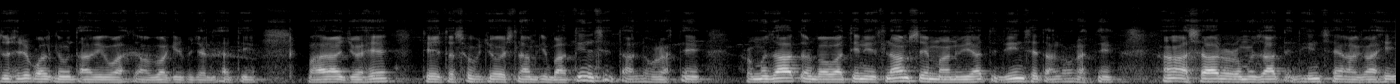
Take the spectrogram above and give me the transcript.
دوسرے قول کے مطابق وہ باقی پہ چل جاتی۔ ہے بہارا جو ہے کہ تصوف جو اسلام کی باطن سے تعلق رکھتے ہیں، رمضات اور بواتین اسلام سے، معنویات دین سے تعلق رکھتے ہیں۔ ہاں اثار اور رمضات دین سے آگاہی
